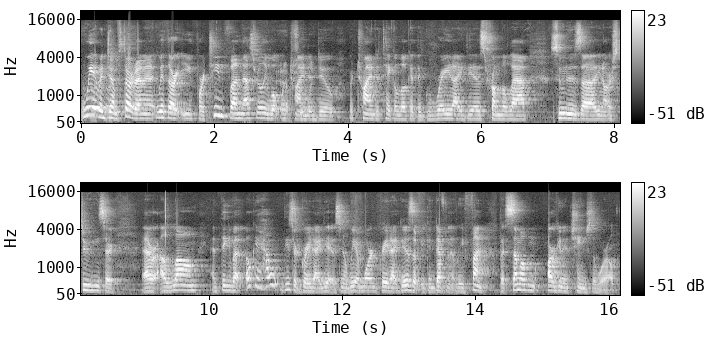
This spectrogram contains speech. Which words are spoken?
We have a jump start on it with our E14 fund. That's really what we're trying to do. We're trying to take a look at the great ideas from the lab. As soon as uh, you know our students are our alum, and think about, okay, how these are great ideas. You know, we have more great ideas that we can definitely fund, but some of them are going to change the world.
